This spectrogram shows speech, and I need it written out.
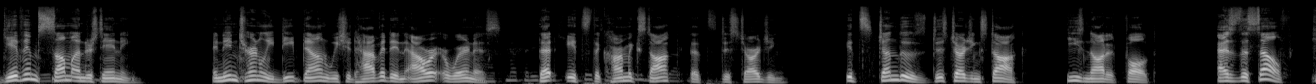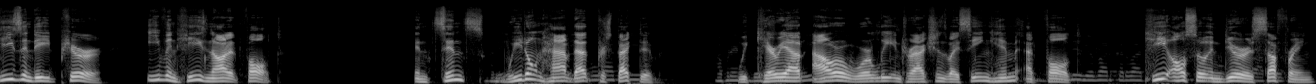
Give him some understanding. And internally, deep down, we should have it in our awareness that it's the karmic stock that's discharging. It's Chandu's discharging stock. He's not at fault. As the self, he's indeed pure. Even he's not at fault. And since we don't have that perspective, we carry out our worldly interactions by seeing him at fault. He also endures suffering,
